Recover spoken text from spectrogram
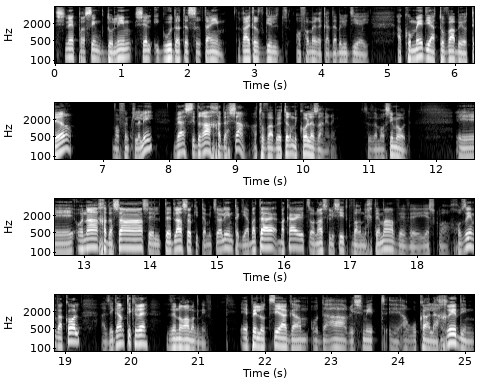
שני פרסים גדולים של איגוד התסריטאים, Writers Guild of America, WGA. הקומדיה הטובה ביותר, באופן כללי, והסדרה החדשה הטובה ביותר מכל הז'אנרים. שזה מרשים מאוד. אה, עונה חדשה של טד לסו, כי תמיד שואלים, תגיע בת... בקיץ, עונה שלישית כבר נחתמה ו... ויש כבר חוזים והכל, אז היא גם תקרה, זה נורא מגניב. אפל הוציאה גם הודעה רשמית אה, ארוכה להחריד, עם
